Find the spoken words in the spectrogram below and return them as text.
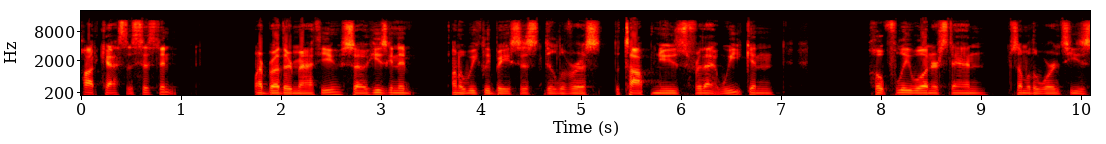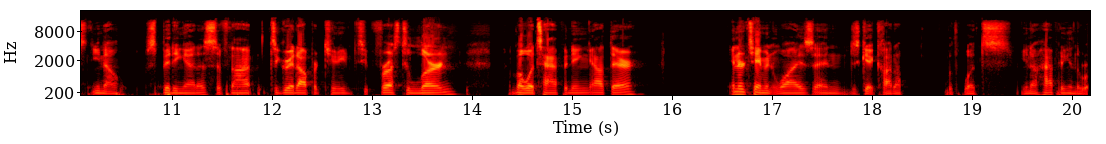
podcast assistant, my brother Matthew. So he's going to, on a weekly basis, deliver us the top news for that week and hopefully we'll understand some of the words he's you know spitting at us if not it's a great opportunity to, for us to learn about what's happening out there entertainment wise and just get caught up with what's you know happening in the world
